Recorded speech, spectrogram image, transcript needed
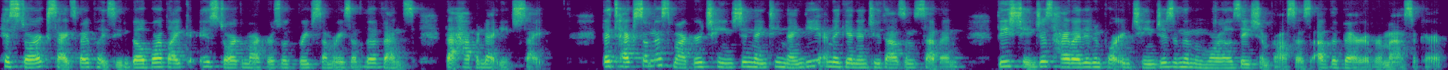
historic sites by placing billboard-like historic markers with brief summaries of the events that happened at each site. The text on this marker changed in 1990 and again in 2007. These changes highlighted important changes in the memorialization process of the Bear River Massacre.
